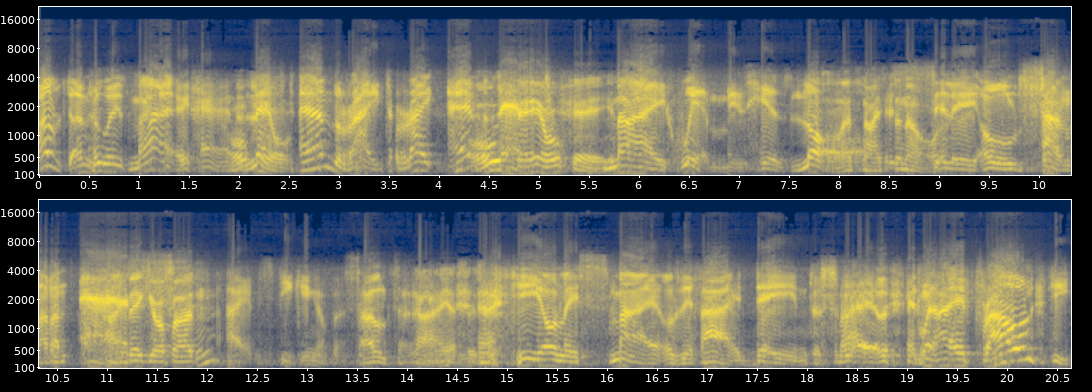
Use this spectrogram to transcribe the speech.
Sultan who is my hand. Okay, left and right, right and Okay, left. okay. My whim is his law. Oh, that's nice to know. Silly old son of an ass. I beg your pardon? I am speaking of the Sultan. Ah, yes, yes, Uh, he only smiles if I deign to smile, and when I frown, he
